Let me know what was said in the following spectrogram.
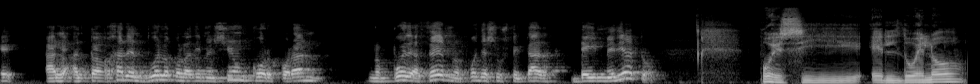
eh, al, al trabajar el duelo con la dimensión corporal nos puede hacer, nos puede suscitar de inmediato? Pues si el duelo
